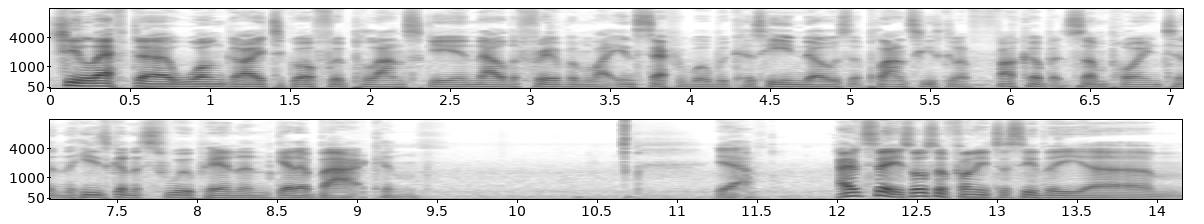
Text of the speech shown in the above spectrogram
she left uh, one guy to go off with Polanski, and now the three of them like inseparable because he knows that Polanski's gonna fuck up at some point, and he's gonna swoop in and get her back. And yeah, I would say it's also funny to see the um,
